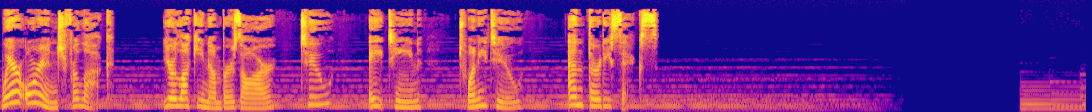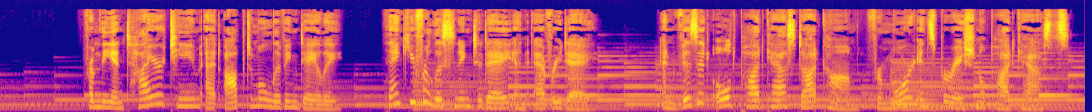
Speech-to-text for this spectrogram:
Wear orange for luck. Your lucky numbers are 2, 18, 22, and 36. From the entire team at Optimal Living Daily, thank you for listening today and every day. And visit oldpodcast.com for more inspirational podcasts.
